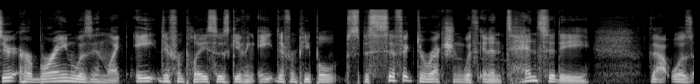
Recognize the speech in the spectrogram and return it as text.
her brain was in like eight different places, giving eight different people specific direction with an intensity that was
